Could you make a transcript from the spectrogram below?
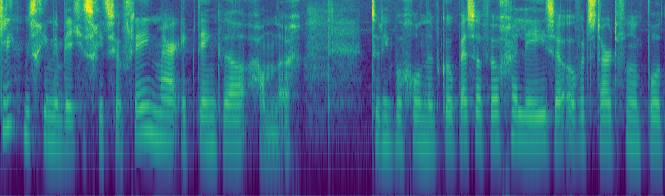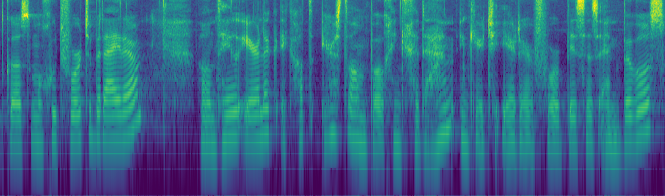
Klinkt misschien een beetje schizofreen, maar ik denk wel handig. Toen ik begon heb ik ook best wel veel gelezen over het starten van een podcast om me goed voor te bereiden. Want heel eerlijk, ik had eerst al een poging gedaan, een keertje eerder voor Business and Bubbles.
